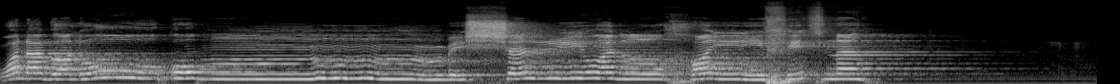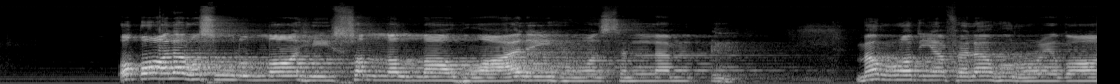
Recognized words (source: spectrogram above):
ونبلوكم بالشر والخير فتنة. وقال رسول الله صلى الله عليه وسلم من رضي فله الرضا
